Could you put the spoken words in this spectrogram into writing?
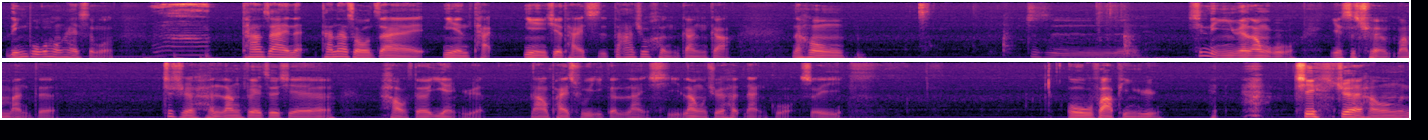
林柏宏还是什么，他在那他那时候在念台念一些台词，大家就很尴尬。然后就是心灵音乐让我也是觉得满满的，就觉得很浪费这些好的演员，然后拍出一个烂戏，让我觉得很难过，所以。我无法评语，其实觉得好像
